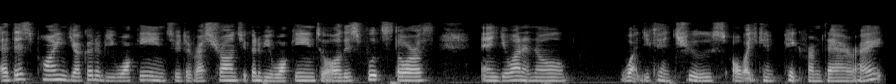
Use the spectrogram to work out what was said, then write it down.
at this point you're going to be walking into the restaurants you're going to be walking into all these food stores and you want to know what you can choose or what you can pick from there right?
